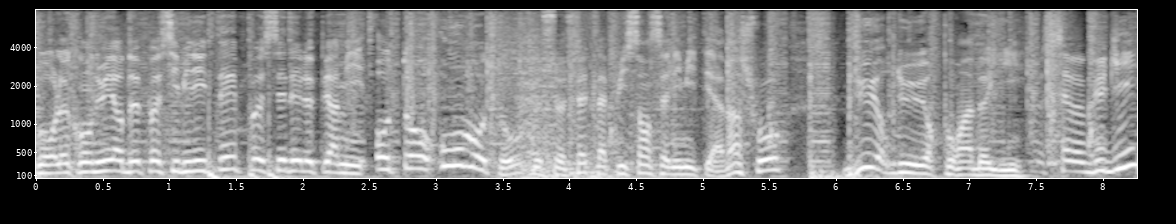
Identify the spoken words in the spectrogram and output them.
Pour le conduire, deux possibilités, posséder le permis auto ou moto. De ce fait, la puissance est limitée à 20 chevaux. Dur, dur pour un buggy. Ce buggy,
